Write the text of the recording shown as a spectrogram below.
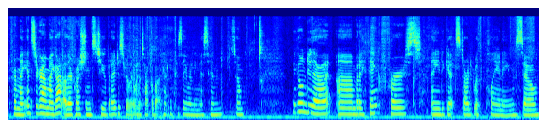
from my Instagram. I got other questions too, but I just really want to talk about him because I really miss him. So we go and do that. Um, but I think first I need to get started with planning. So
